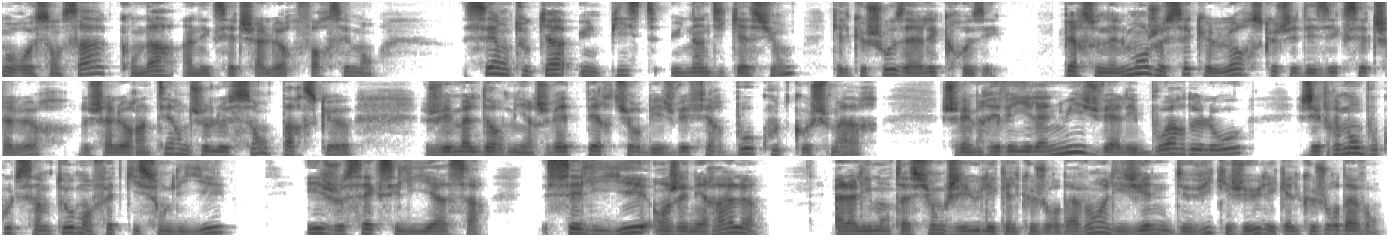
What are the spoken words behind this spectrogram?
on ressent ça qu'on a un excès de chaleur forcément. C'est en tout cas une piste, une indication, quelque chose à aller creuser. Personnellement, je sais que lorsque j'ai des excès de chaleur, de chaleur interne, je le sens parce que je vais mal dormir, je vais être perturbé, je vais faire beaucoup de cauchemars, je vais me réveiller la nuit, je vais aller boire de l'eau, j'ai vraiment beaucoup de symptômes en fait qui sont liés, et je sais que c'est lié à ça. C'est lié en général à l'alimentation que j'ai eue les quelques jours d'avant, à l'hygiène de vie que j'ai eue les quelques jours d'avant.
